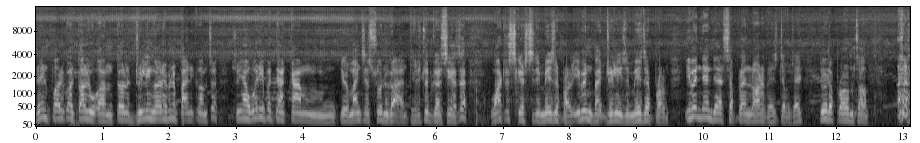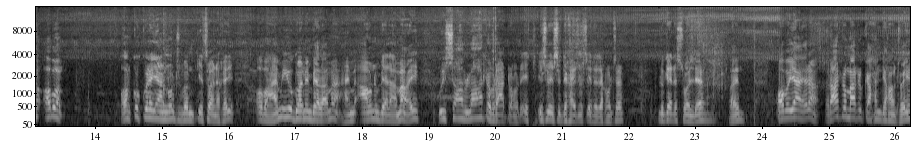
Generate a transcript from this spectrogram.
रेन परेको तल तल ड्रिलिङ गरेर पनि पानी कम छ। सो यहाँ वरिपरि त्यहाँ काम त्यो मान्छे सोध्नु गयो हामी धेरैचोटि गरिसकेको छ। Water scarcity major problem even by drilling is a major problem even then they are supplying load vegetables है त्यो एउटा प्रब्लम छ। अब अर्को कुरा यहाँ नोटिस गर्नु के छ भन्दाखेरि अब हामी यो गर्ने बेलामा हामी आउने बेलामा है वी सब लट अफ राटो यसो यसो देखाइदिनुहोस् यता देखाउँछ। लुक एट सोइल है। अब यहाँ हेर रातो माटो कहानी देखाउँछु है?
